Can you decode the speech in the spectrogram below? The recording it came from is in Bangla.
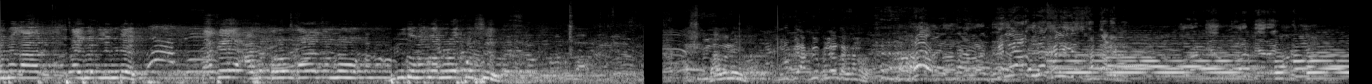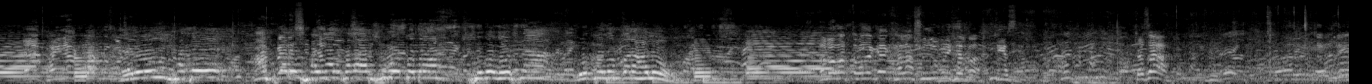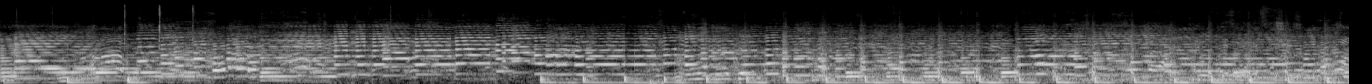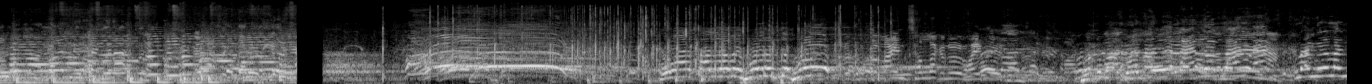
মুক্তা প্রাইভেট লিমিটেড। তাকে আসন গ্রহণ করার জন্য বিনীতভাবে অনুরোধ করছি। উদ্বোধন করা হলো। খেলা সুন্দর করে খেলবা। ঠিক আছে। চাচা। Line line line line line line line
